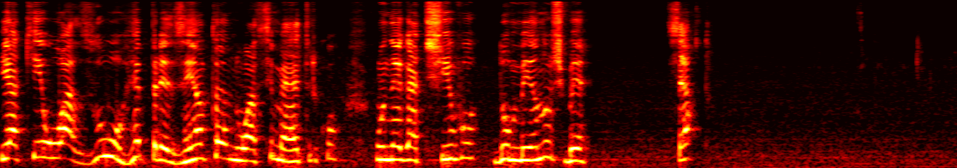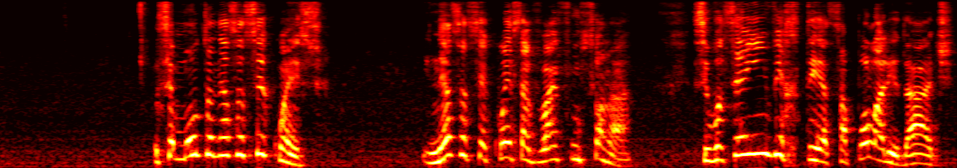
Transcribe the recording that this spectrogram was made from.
E aqui o azul representa no assimétrico o negativo do menos B, certo? Você monta nessa sequência. E nessa sequência vai funcionar. Se você inverter essa polaridade,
